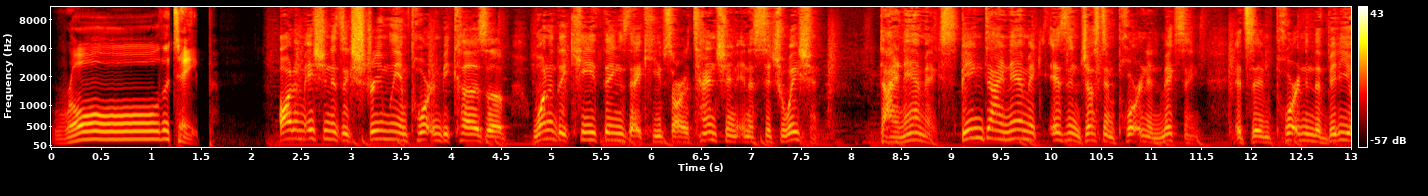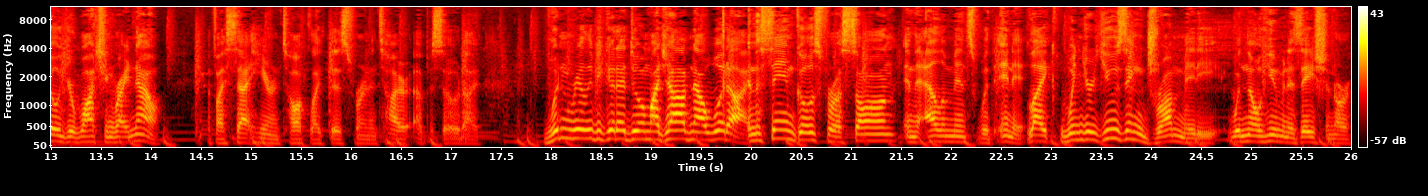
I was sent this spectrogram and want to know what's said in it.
roll the tape. Automation is extremely important because of one of the key things that keeps our attention in a situation. Dynamics. Being dynamic isn't just important in mixing, it's important in the video you're watching right now. If I sat here and talked like this for an entire episode, I wouldn't really be good at doing my job now, would I? And the same goes for a song and the elements within it. Like when you're using drum MIDI with no humanization or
